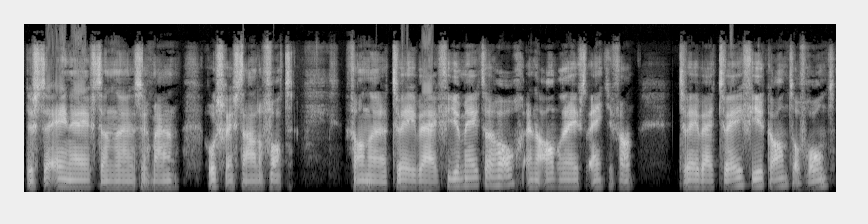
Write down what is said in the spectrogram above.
Dus de ene heeft een, zeg maar een roestvrij stalen vat van 2 bij 4 meter hoog en de andere heeft eentje van 2 bij 2, vierkant of rond.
